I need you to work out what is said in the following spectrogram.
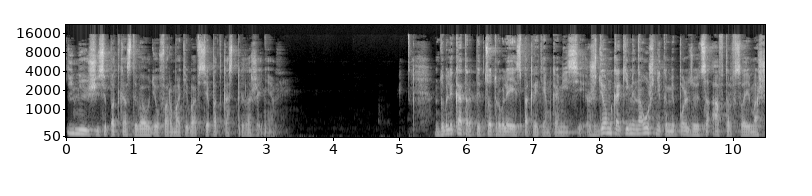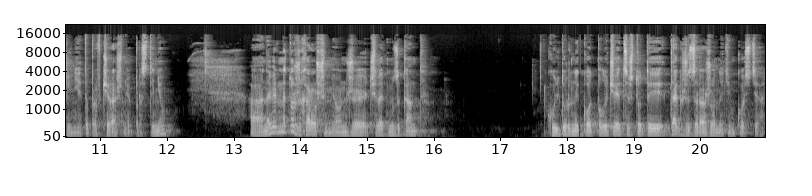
имеющиеся подкасты в аудиоформате во все подкаст-приложения. Дубликатор 500 рублей с покрытием комиссии. Ждем, какими наушниками пользуется автор в своей машине. Это про вчерашнюю простыню. А, наверное, тоже хорошими. Он же человек-музыкант. Культурный код. Получается, что ты также заражен этим, Костя.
